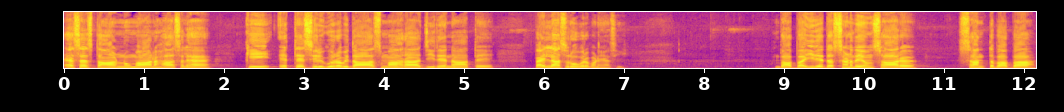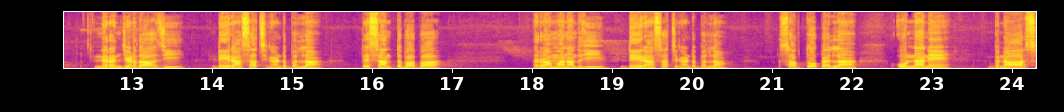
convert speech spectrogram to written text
ਇਸ ਸਥਾਨ ਨੂੰ ਮਾਣ ਹਾਸਲ ਹੈ ਕਿ ਇੱਥੇ ਸ੍ਰੀ ਗੁਰੂ ਰਵਿਦਾਸ ਮਹਾਰਾਜ ਜੀ ਦੇ ਨਾਂ ਤੇ ਪਹਿਲਾ ਸਰੋਵਰ ਬਣਿਆ ਸੀ। ਬਾਬਾ ਜੀ ਦੇ ਦੱਸਣ ਦੇ ਅਨੁਸਾਰ ਸੰਤ ਬਾਬਾ ਨਿਰੰਜਨ ਦਾਸ ਜੀ, ਡੇਰਾ ਸੱਚਖੰਡ ਬੱਲਾ ਤੇ ਸੰਤ ਬਾਬਾ ਰਾਮਾਨੰਦ ਜੀ, ਡੇਰਾ ਸੱਚਖੰਡ ਬੱਲਾ। ਸਭ ਤੋਂ ਪਹਿਲਾਂ ਉਹਨਾਂ ਨੇ ਬਨਾਰਸ,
